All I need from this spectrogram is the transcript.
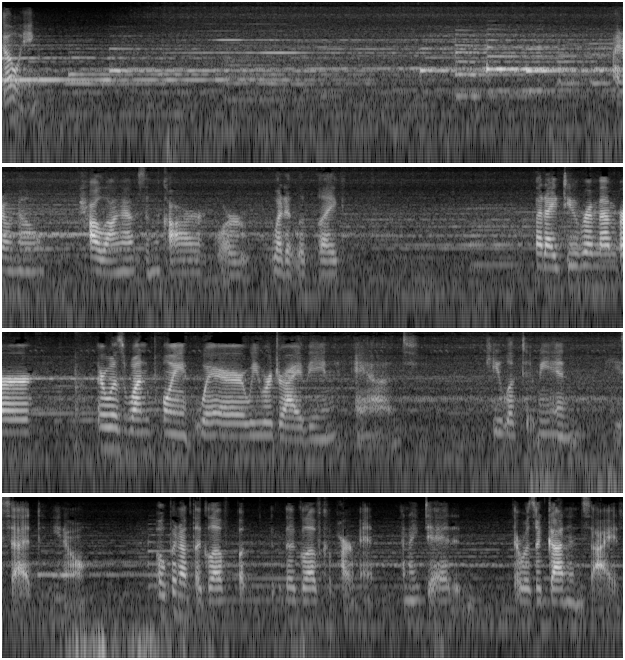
going. I don't know how long I was in the car or what it looked like. But I do remember there was one point where we were driving and he looked at me and he said, you know, open up the glove the glove compartment. And I did and there was a gun inside.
